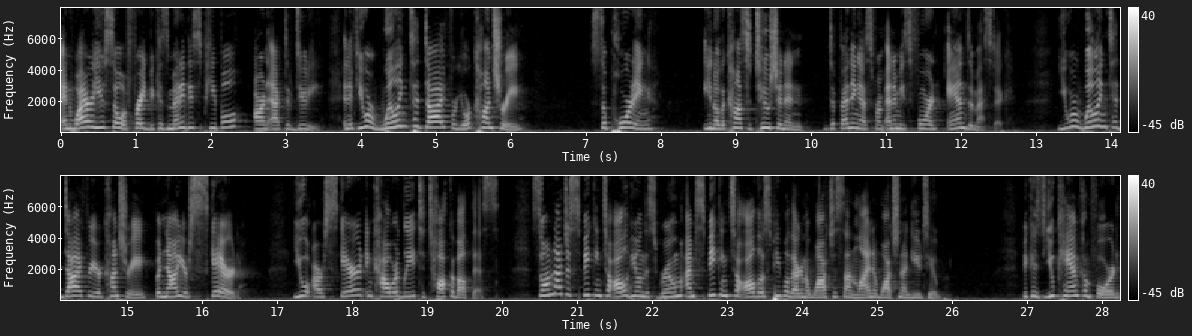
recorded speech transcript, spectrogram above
And why are you so afraid? Because many of these people are on active duty. And if you are willing to die for your country, supporting you know, the Constitution and defending us from enemies foreign and domestic, you are willing to die for your country, but now you're scared you are scared and cowardly to talk about this. So I'm not just speaking to all of you in this room, I'm speaking to all those people that are going to watch this online and watch it on YouTube. Because you can come forward,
